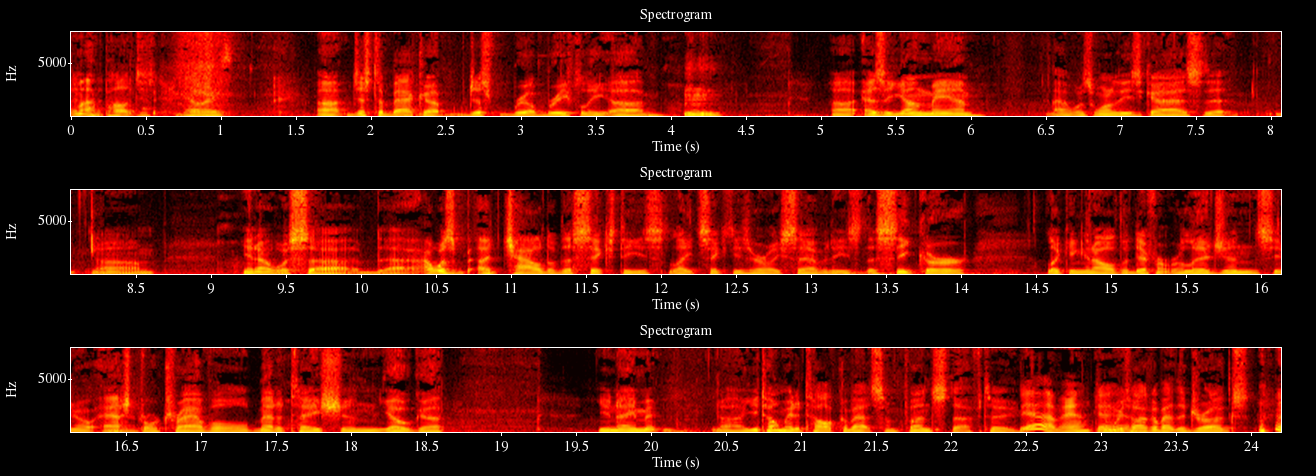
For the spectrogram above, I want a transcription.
my apologies. No worries. Uh, just to back up, just real briefly, uh, uh, as a young man, I was one of these guys that, um, you know, was uh, I was a child of the '60s, late '60s, early '70s, the seeker, looking at all the different religions, you know, astral travel, meditation, yoga, you name it. Uh, you told me to talk about some fun stuff too. Yeah, man. Can we talk about the drugs? uh,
